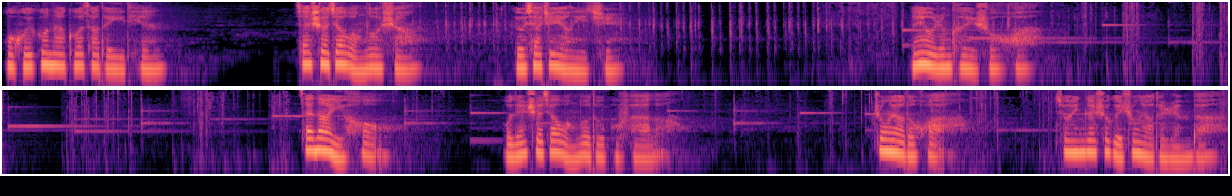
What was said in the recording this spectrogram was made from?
我回顾那聒噪的一天，在社交网络上留下这样一句：没有人可以说话。在那以后。我连社交网络都不发了。重要的话，就应该说给重要的人吧。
